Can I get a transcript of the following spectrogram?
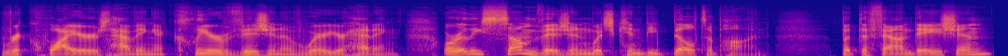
requires having a clear vision of where you're heading, or at least some vision which can be built upon. But the foundation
